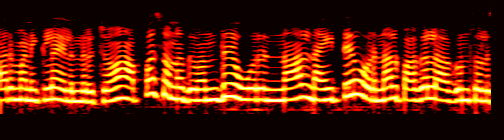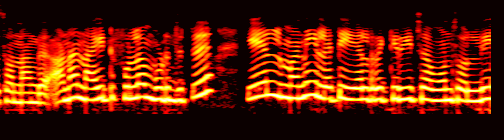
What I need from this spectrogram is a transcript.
ஆறு மணிக்கெலாம் எழுந்திரிச்சோம். அப்பா சொன்னது வந்து ஒரு நாள் நைட்டு ஒரு நாள் பகல் ஆகும்னு சொல்லி சொன்னாங்க. ஆனால் நைட்டு ஃபுல்லாக முடிஞ்சிட்டு ஏழு மணி இல்லாட்டி ஏழரைக்கு ரீச் ஆகும்னு சொல்லி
